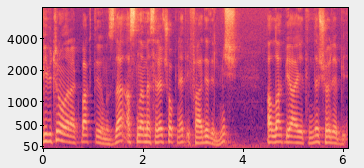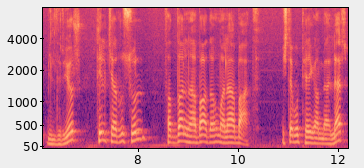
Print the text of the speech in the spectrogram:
bir bütün olarak baktığımızda aslında mesele çok net ifade edilmiş. Allah bir ayetinde şöyle bildiriyor. Tilke rusul faddalna ba'dahum ala ba'd. İşte bu peygamberler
